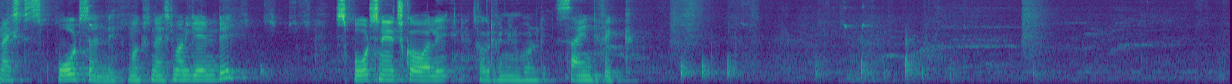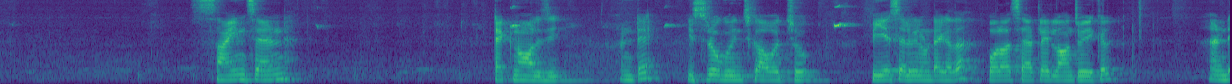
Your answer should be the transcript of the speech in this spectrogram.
Next sports అండి. మాకు నెక్స్ట్ మనకి ఏంటి? స్పోర్ట్స్ నేర్చుకోవాలి geography Indian polity scientific science and technology అంటే ఇస్రో గురించి కావచ్చు పిఎస్ఎల్వీలు ఉంటాయి కదా polar satellite launch vehicle and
